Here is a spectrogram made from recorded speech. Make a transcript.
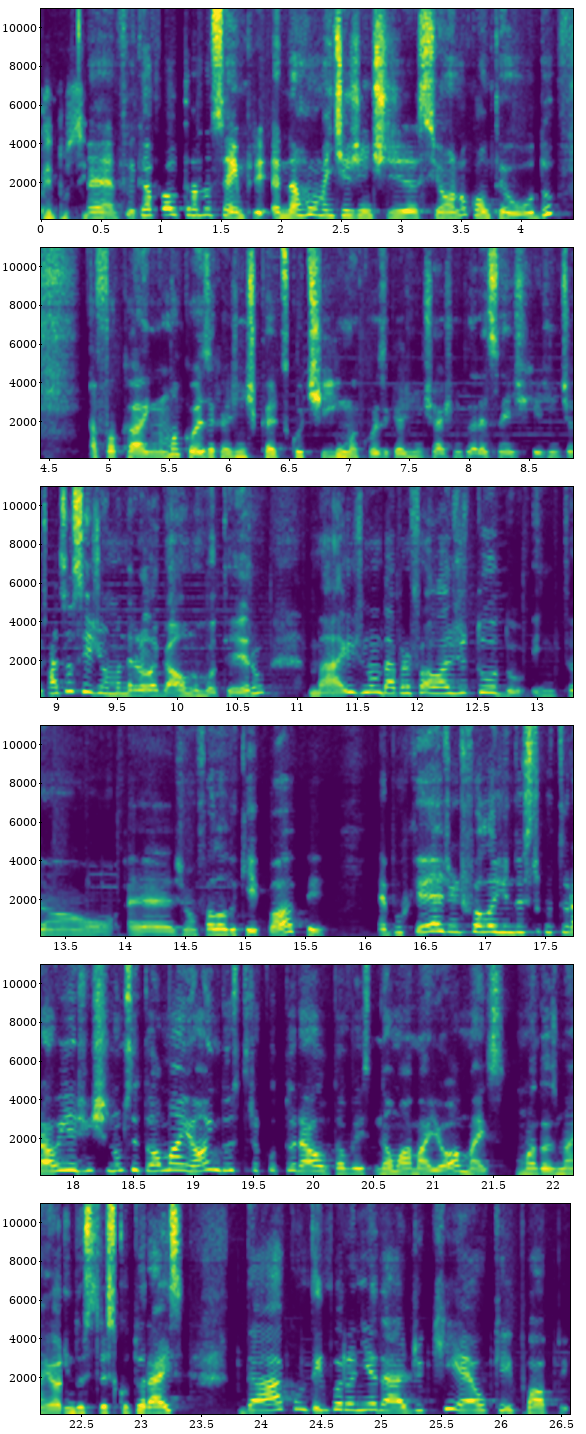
É impossível. É, fica faltando sempre. Normalmente a gente direciona o conteúdo a focar em uma coisa que a gente quer discutir, uma coisa que a gente acha interessante, que a gente associa de uma maneira legal no roteiro, mas não dá pra falar de tudo. Então, é, João falou do K-pop, é porque a gente falou de indústria cultural e a gente não citou a maior indústria cultural, talvez não a maior, mas uma das maiores indústrias culturais da contemporaneidade, que é o K-pop.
